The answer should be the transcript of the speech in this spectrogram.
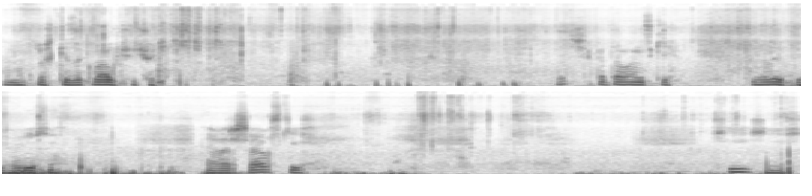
Цьому трошки заклав чуть-чуть. каталанський великі горіхи. Варшавський. Хі-хі.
